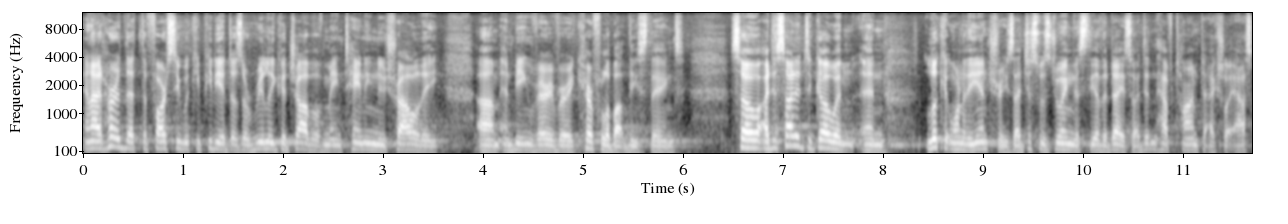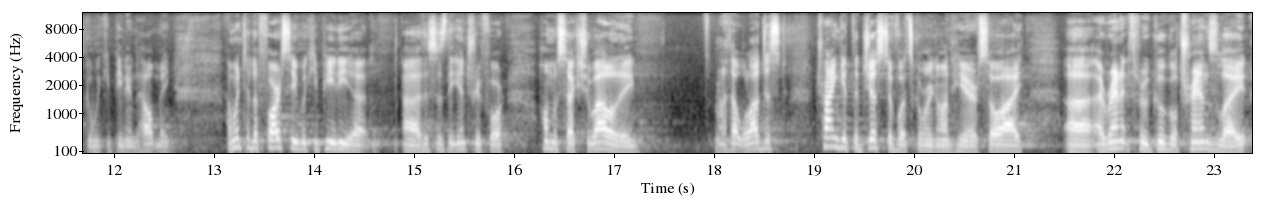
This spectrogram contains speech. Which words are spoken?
And I'd heard that the Farsi Wikipedia does a really good job of maintaining neutrality um, and being very, very careful about these things. So I decided to go and, and look at one of the entries. I just was doing this the other day, so I didn't have time to actually ask a Wikipedian to help me. I went to the Farsi Wikipedia. Uh, this is the entry for homosexuality. And I thought, well, I'll just try and get the gist of what's going on here. So I, uh, I ran it through Google Translate,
